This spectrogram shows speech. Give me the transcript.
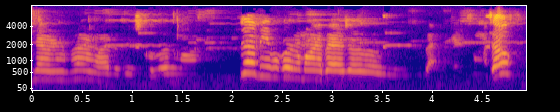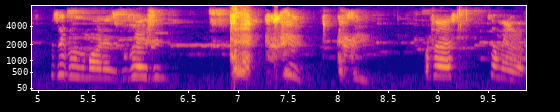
never defined by the physical Pokemon. Some people Pokemon are better, so back for myself. I say Pokemon is a profession. but first, tell me a little,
